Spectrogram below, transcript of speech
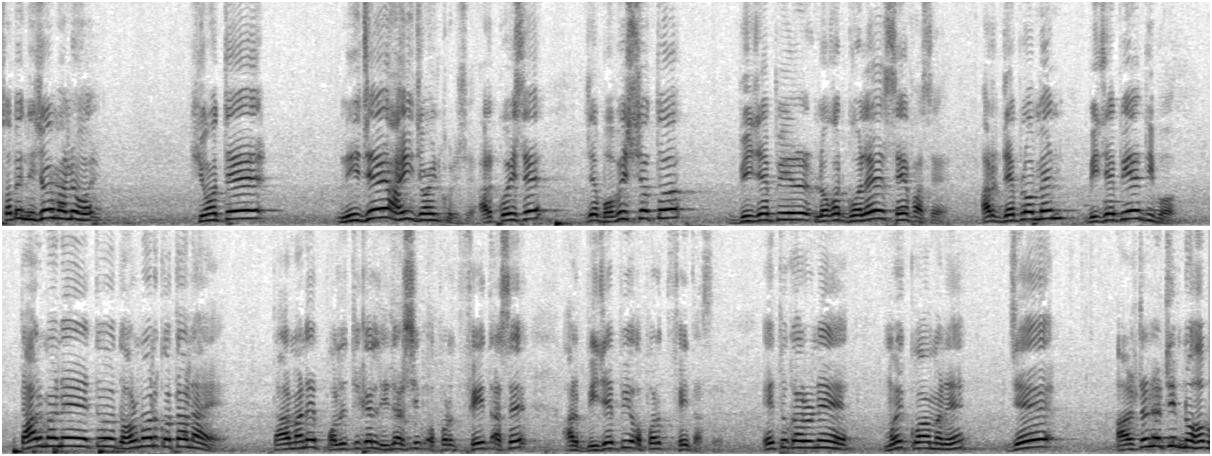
চবেই নিজৰ মানুহ হয়। সিহঁতে নিজে আহি জইন কৰিছে। আৰু কৈছে যে ভৱিষ্যতো বিজেপিৰ লগত গ'লে ছেফ আছে আৰু ডেভেলপমেণ্ট বিজেপিয়ে দিব। তাৰ মানে এইটো ধৰ্মৰ কথা নাই। তাৰ মানে পলিটিকেল লিডাৰশ্বিপ ওপৰত ফেইথ আছে আৰু বিজেপিৰ ওপৰত ফেইথ আছে। এইটো কাৰণে মই কোৱা মানে যে আল্টাৰনেটিভ নহ'ব।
